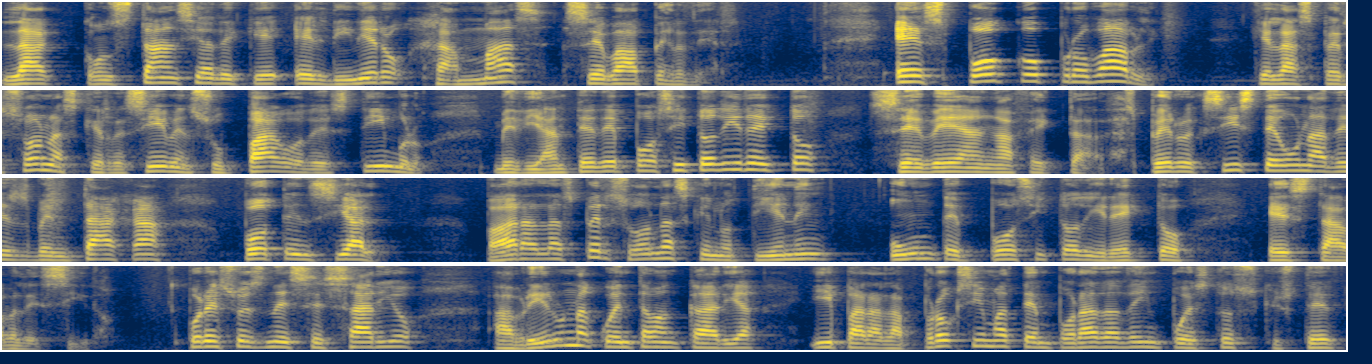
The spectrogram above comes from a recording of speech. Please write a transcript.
la constancia de que el dinero jamás se va a perder. Es poco probable que las personas que reciben su pago de estímulo mediante depósito directo se vean afectadas, pero existe una desventaja potencial para las personas que no tienen un depósito directo establecido. Por eso es necesario abrir una cuenta bancaria y para la próxima temporada de impuestos que usted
